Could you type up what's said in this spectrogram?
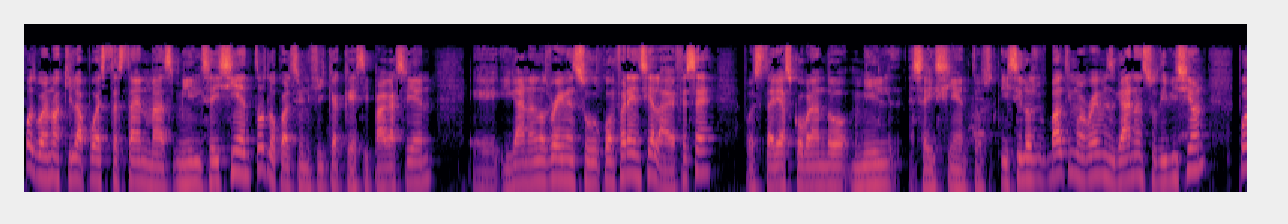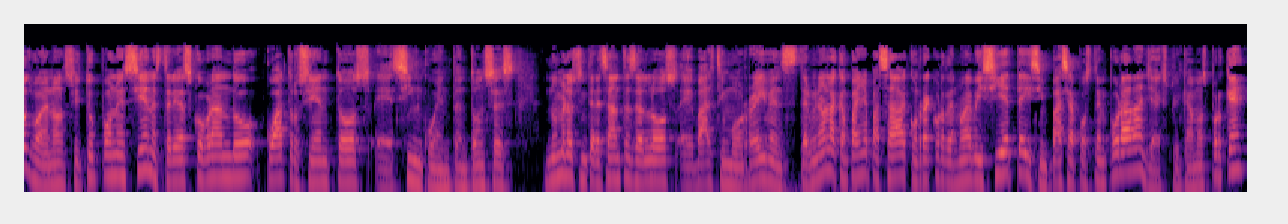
pues bueno, aquí la apuesta está en más 1600, lo cual significa que si pagas 100 eh, y ganan los Ravens su conferencia, la AFC, pues estarías cobrando 1600. Y si los Baltimore Ravens ganan su división, pues bueno, si tú pones 100 estarías cobrando 450. Entonces, números interesantes de los eh, Baltimore Ravens. Terminaron la campaña pasada con récord de 9 y 7 y sin pase a postemporada, ya explicamos por qué.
